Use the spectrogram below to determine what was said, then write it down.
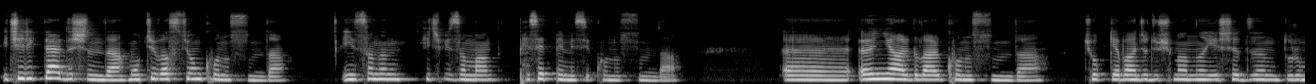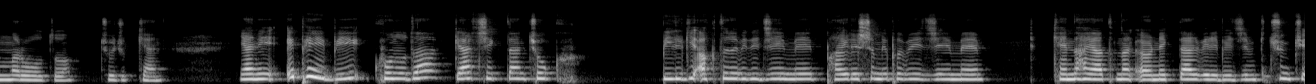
içerikler dışında motivasyon konusunda insanın hiçbir zaman pes etmemesi konusunda e, ön yargılar konusunda çok yabancı düşmanlığı yaşadığım durumlar oldu çocukken. Yani epey bir konuda gerçekten çok bilgi aktarabileceğimi, paylaşım yapabileceğimi, kendi hayatımdan örnekler verebileceğim. Çünkü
